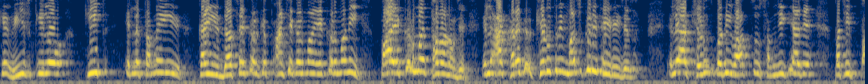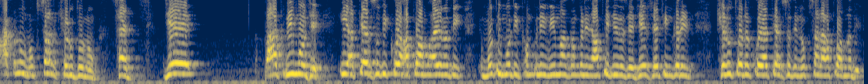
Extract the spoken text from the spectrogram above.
કે વીસ કિલો કીટ એટલે તમે કંઈ દસ એકર કે પાંચ એકરમાં એકરમાં નહીં પા એકરમાં જ થવાનું છે. એટલે આ ખરેખર ખેડૂતની મશ્કરી થઈ રહી છે, સાહેબ. એટલે આ ખેડૂત બધી વાત શું સમજી ગયા છે, પછી પાકનું નુકસાન ખેડૂતોનું. સાહેબ, જે પાક વીમો છે, એ અત્યાર સુધી કોઈ આપવામાં આવ્યો નથી. મોટી મોટી કંપની વીમા કંપનીને આપી દીધો છે, જે સેટિંગ કરી ખેડૂતોને કોઈ અત્યાર સુધી નુકસાન આપવામાં નથી.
